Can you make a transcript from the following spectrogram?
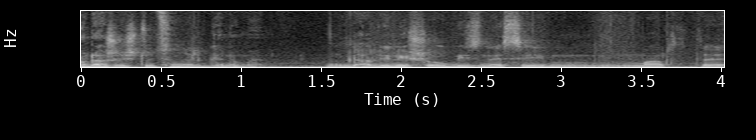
անհրաժեշտություն էլ գնում եմ դա լինի շոու բիզնեսի մարդ թե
